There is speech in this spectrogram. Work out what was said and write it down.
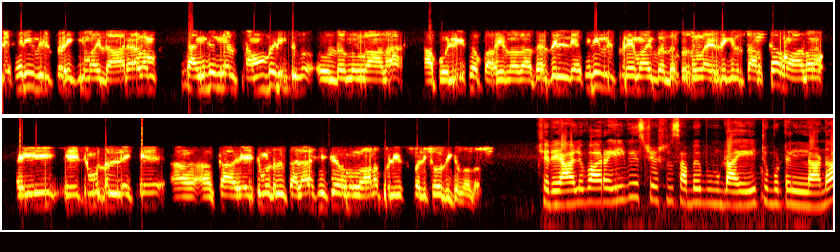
ലഹരി വിൽപ്പനയ്ക്കുമായി ധാരാളം സംഘങ്ങൾ സംഭരിക്കുന്നുണ്ടെന്നുള്ളതാണ് ആ പോലീസ് പറയുന്നത്. അത്തരത്തിൽ ലഹരി വിൽപ്പനയുമായി ബന്ധപ്പെട്ടുള്ള ഏതെങ്കിലും തർക്കമാണോ ഈ ഏറ്റുമുട്ടലിലേക്ക് ഏറ്റുമുട്ടൽ കലാശിച്ചതെന്നുള്ളതാണ് പോലീസ് പരിശോധിക്കുന്നത്. ശരി ആലുവ റെയിൽവേ സ്റ്റേഷന് സമീപമുണ്ടായ ഏറ്റുമുട്ടലിലാണ്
